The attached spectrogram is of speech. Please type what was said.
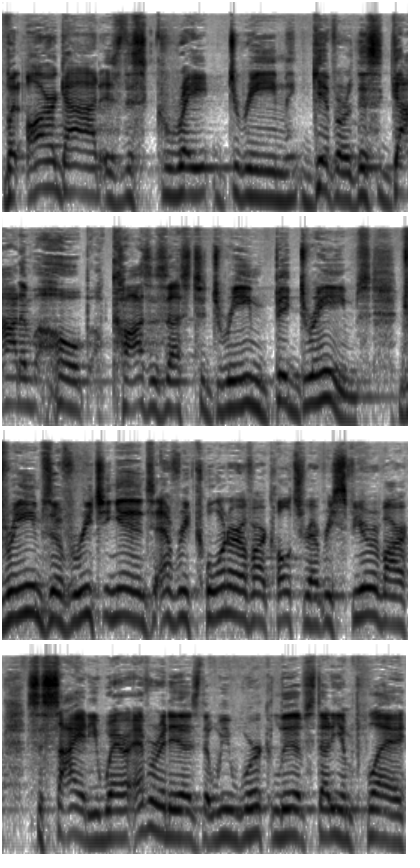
But our God is this great dream giver. This God of hope causes us to dream big dreams, dreams of reaching into every corner of our culture, every sphere of our society, wherever it is that we work, live, study, and play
